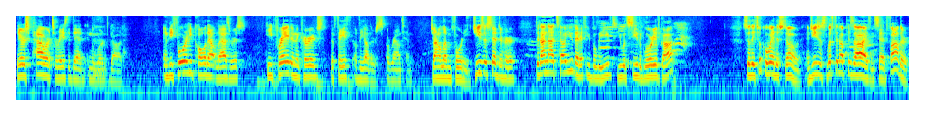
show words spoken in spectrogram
There is power to raise the dead in the word of God. And before he called out Lazarus, he prayed and encouraged the faith of the others around him. John 11, 40. Jesus said to her, Did I not tell you that if you believed, you would see the glory of God? So they took away the stone, and Jesus lifted up his eyes and said, Father,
